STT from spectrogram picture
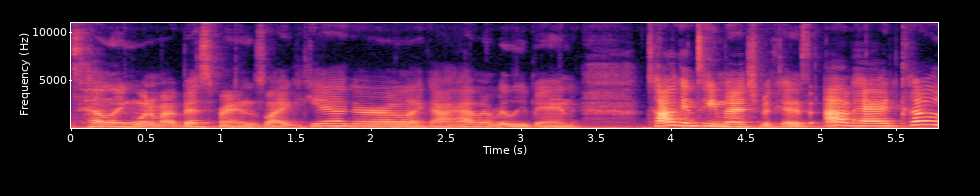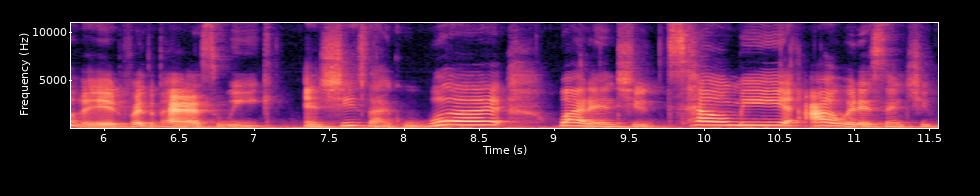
telling one of my best friends, like, yeah, girl, like I haven't really been talking too much because I've had COVID for the past week. And she's like, What? Why didn't you tell me? I would have sent you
